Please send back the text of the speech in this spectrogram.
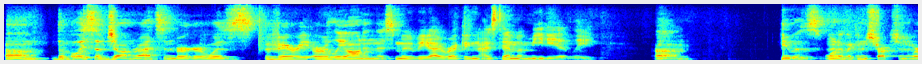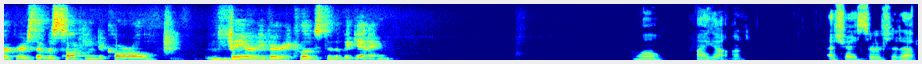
Um, the voice of John Ratzenberger was very early on in this movie. I recognized him immediately. Um, he was one of the construction workers that was talking to Carl very, very close to the beginning. Oh my god. I tried to search it up,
